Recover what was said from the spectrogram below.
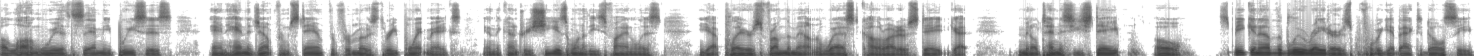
along with Sammy Puisis and Hannah Jump from Stanford for most three point makes in the country. She is one of these finalists. You got players from the Mountain West, Colorado State, you got Middle Tennessee State. Oh, speaking of the Blue Raiders, before we get back to Dulcy,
